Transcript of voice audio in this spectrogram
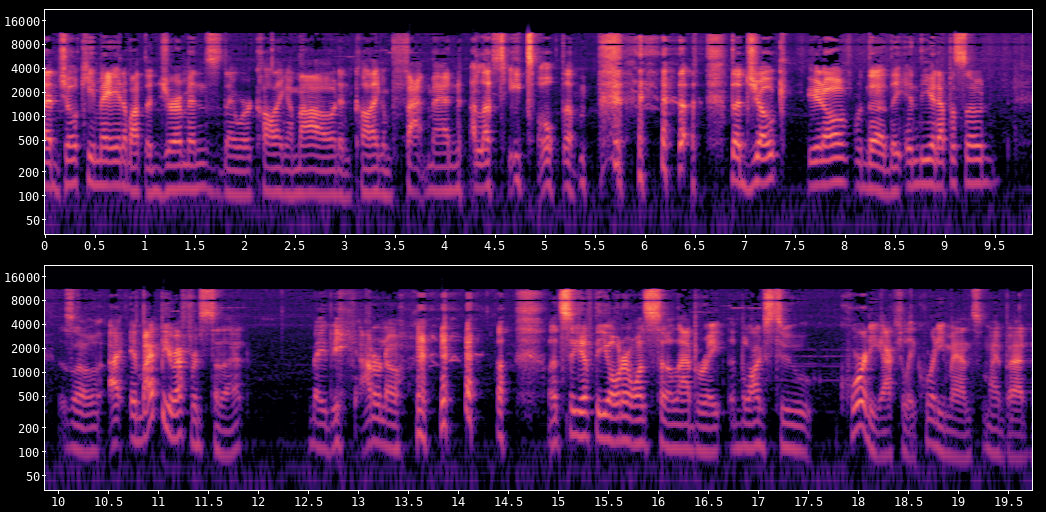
that joke he made about the Germans, they were calling him out and calling him fat man unless he told them the joke, you know, the the Indian episode. So I, it might be a reference to that. Maybe I don't know. Let's see if the owner wants to elaborate. It belongs to Cordy, actually. Cordy Mans, my bad.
